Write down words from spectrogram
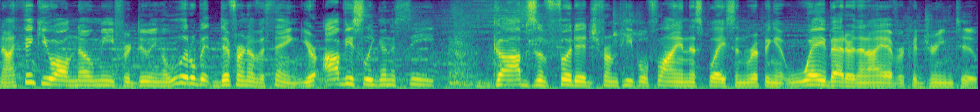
Now I think you all know me for doing a little bit different of a thing. You're obviously gonna see gobs of footage from people flying this place and ripping it way better than I ever could dream to.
